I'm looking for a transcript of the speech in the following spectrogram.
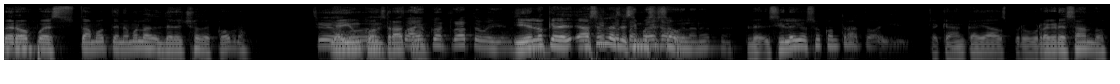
Pero pues estamos, tenemos el derecho de cobro y hay un contrato. Hay un contrato, güey. Y es lo que hace les decimos eso. sí leyó su contrato y se quedan callados, pero regresando.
